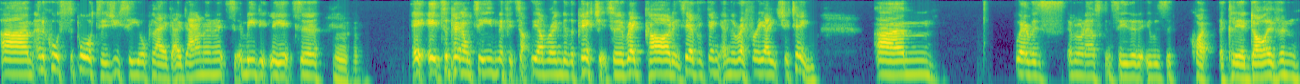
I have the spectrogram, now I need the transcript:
Um, and of course, supporters, you see your player go down, and it's immediately it's a Mhm. it, it's a penalty, even if it's up the other end of the pitch. It's a red card. It's everything, and the referee hates your team. Um, whereas everyone else can see that it was a, quite a clear dive and,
